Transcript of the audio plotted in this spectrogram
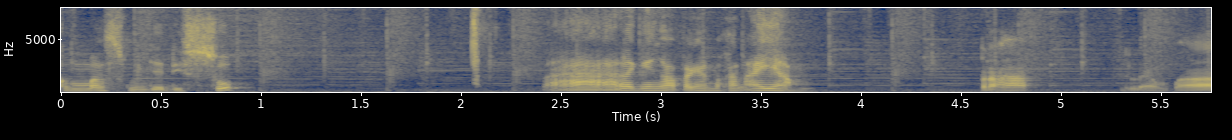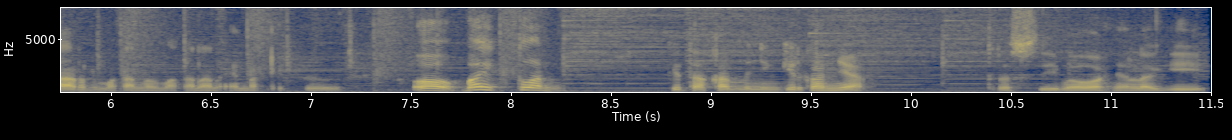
kemas menjadi sup. Ah lagi nggak pengen makan ayam. Berat dilempar makanan-makanan enak itu. Oh baik tuan. Kita akan menyingkirkannya. Terus di bawahnya lagi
